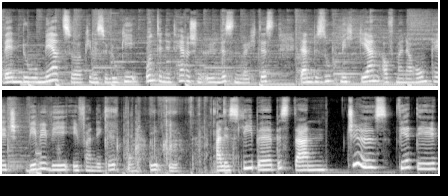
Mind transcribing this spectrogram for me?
Wenn du mehr zur Kinesiologie und den ätherischen Ölen wissen möchtest, dann besuch mich gern auf meiner Homepage www.evanickel.de. Alles Liebe, bis dann. Tschüss, 4D.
